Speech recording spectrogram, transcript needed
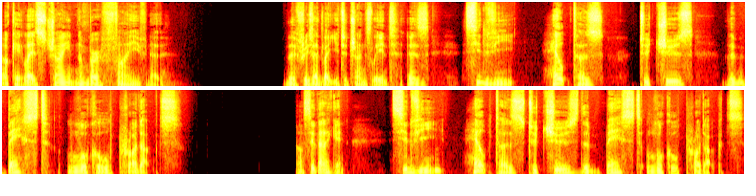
Okay, let's try number five now. The phrase I'd like you to translate is Sylvie helped us to choose the best local products. I'll say that again. Sylvie helped us to choose the best local products.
